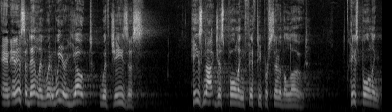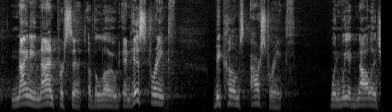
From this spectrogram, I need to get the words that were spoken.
and, and incidentally, when we are yoked with Jesus, He's not just pulling 50% of the load, He's pulling 99% of the load. And His strength becomes our strength when we acknowledge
